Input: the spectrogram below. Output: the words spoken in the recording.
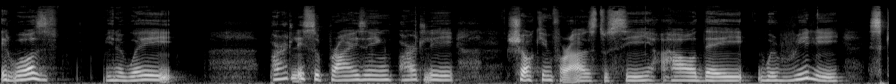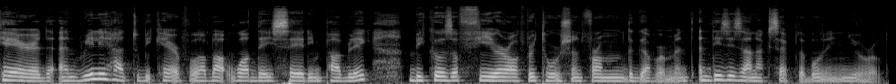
it was in a way partly surprising, partly shocking for us to see how they were really scared and really had to be careful about what they said in public because of fear of retortion from the government. And this is unacceptable in Europe.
